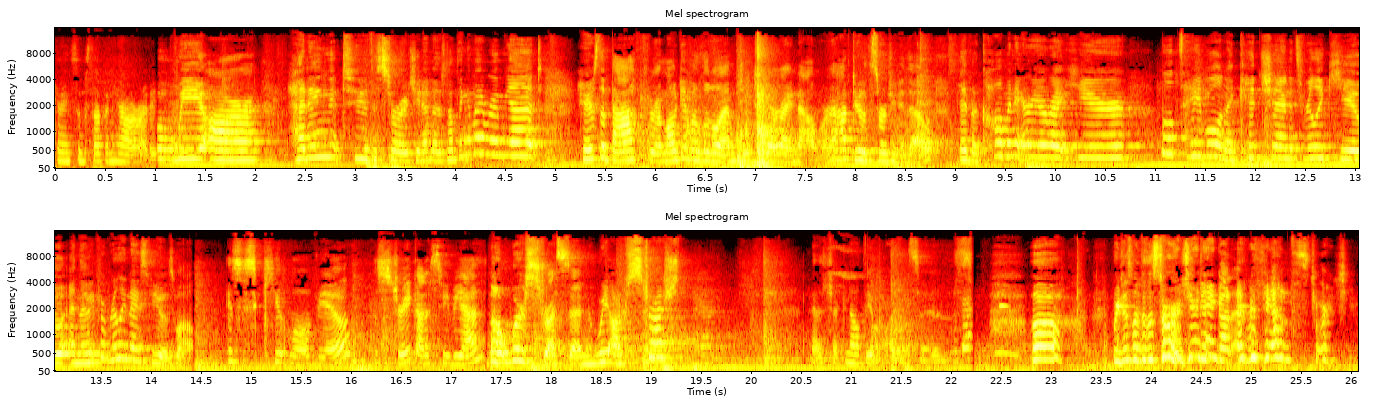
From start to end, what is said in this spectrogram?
getting some stuff in here already. We are heading to the storage unit. There's nothing in my room yet. Here's the bathroom. I'll give a little empty tour right now. We're gonna have to go to the storage unit though. We have a common area right here, a little table and a kitchen. It's really cute. And then we have a really nice view as well. It's this cute little view. The street got a CVS. But we're stressing. We are stressed. Now checking out the appliances. Oh, we just went to the storage unit and got everything out of the storage unit.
